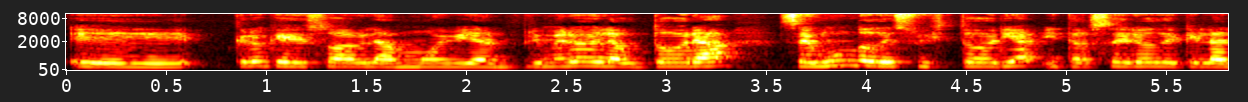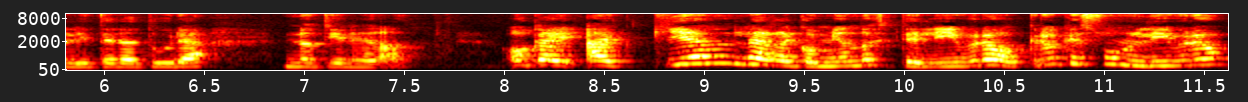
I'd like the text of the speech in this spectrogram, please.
eh, creo que eso habla muy bien. Primero de la autora, segundo de su historia y tercero de que la literatura no tiene edad. Ok, ¿a quién le recomiendo este libro? Creo que es un libro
